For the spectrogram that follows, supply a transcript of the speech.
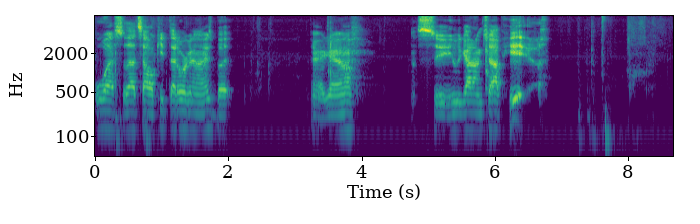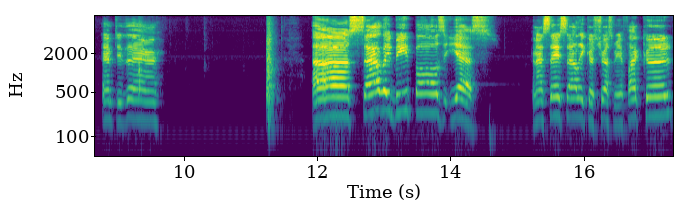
West, so that's how I'll keep that organized. But there you go. Let's see who we got on top here. Empty there. Uh, Sally Beatballs, yes. And I say Sally because trust me, if I could,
